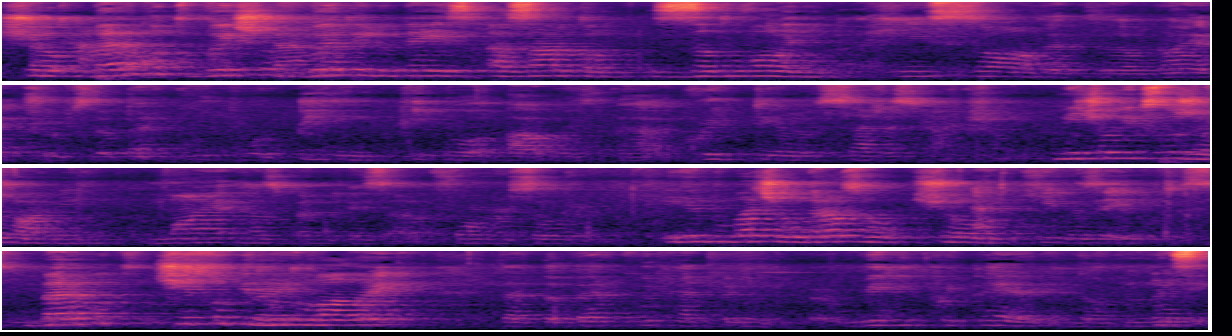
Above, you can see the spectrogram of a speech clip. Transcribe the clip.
що Беркут вийшов бити людей з азартом, з задоволенням. He saw that the riot troops, the Berkut, were beating people uh, with a great deal of satisfaction. Мій чоловік служив в армії, My husband is a former soldier, і він побачив одразу, що and he was able to see Беркут чітко підготували. that the Berkut had been really prepared and gotten І це- ready.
